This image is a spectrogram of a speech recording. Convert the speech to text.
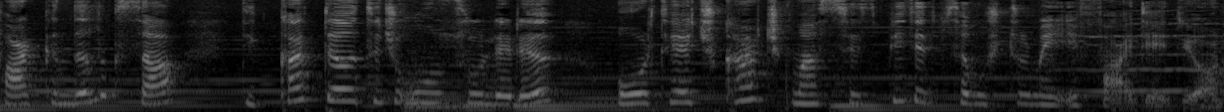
farkındalıksa dikkat dağıtıcı unsurları ortaya çıkar çıkmaz tespit edip savuşturmayı ifade ediyor.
